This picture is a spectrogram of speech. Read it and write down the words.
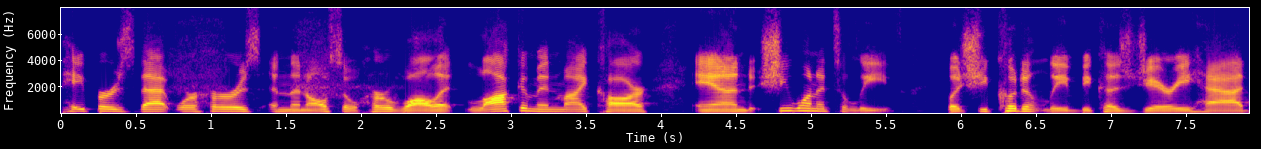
papers that were hers, and then also her wallet. Lock them in my car, and she wanted to leave but she couldn't leave because Jerry had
